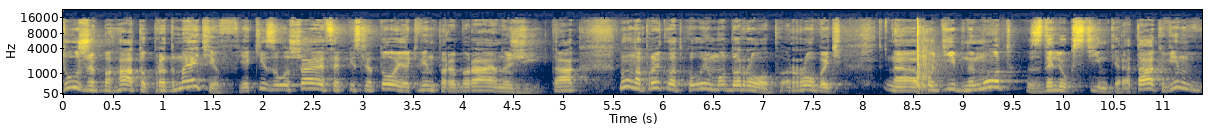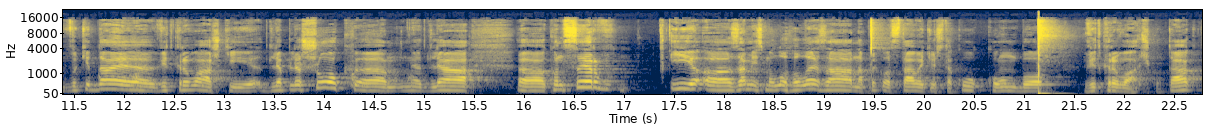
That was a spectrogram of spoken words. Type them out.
дуже багато предметів, які залишаються після того, як він перебирає ножі. Так? Ну, наприклад, коли модороб робить е, подібний мод з Deluxe Tinker, так, він викидає відкривашки для пляшок, е, для е, консерв. І е, замість малого леза, наприклад, ставить ось таку комбо-відкривачку. Так?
